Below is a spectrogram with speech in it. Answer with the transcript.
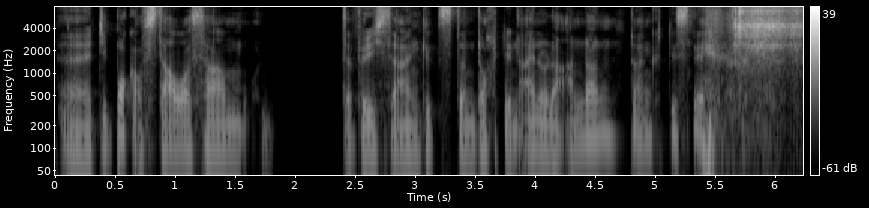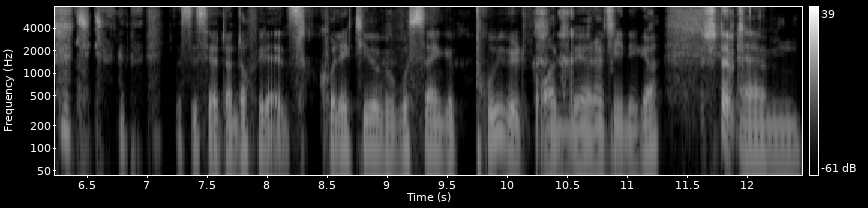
äh, die Bock auf Star Wars haben, da würde ich sagen, gibt es dann doch den einen oder anderen, dank Disney. das ist ja dann doch wieder ins kollektive Bewusstsein geprügelt worden, mehr oder weniger. Stimmt. Ähm,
